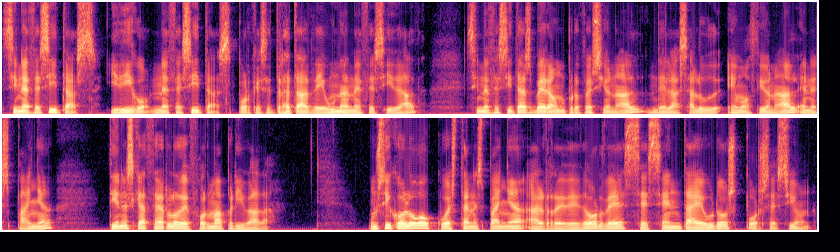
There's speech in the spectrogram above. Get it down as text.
si necesitas, y digo necesitas porque se trata de una necesidad, si necesitas ver a un profesional de la salud emocional en España, tienes que hacerlo de forma privada. Un psicólogo cuesta en España alrededor de 60 euros por sesión.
